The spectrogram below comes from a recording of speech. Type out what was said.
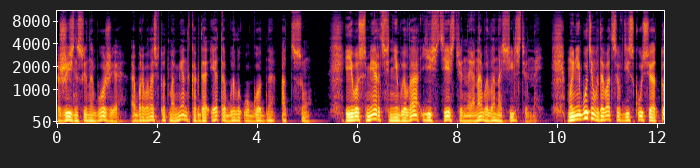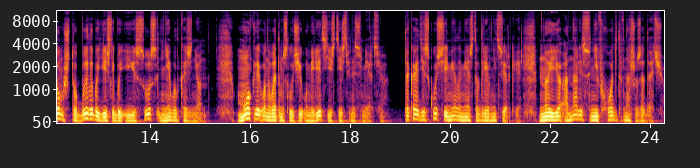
Жизнь Сына Божия оборвалась в тот момент, когда это было угодно Отцу — и его смерть не была естественной, она была насильственной. Мы не будем вдаваться в дискуссию о том, что было бы, если бы Иисус не был казнен. Мог ли он в этом случае умереть естественной смертью? Такая дискуссия имела место в Древней Церкви, но ее анализ не входит в нашу задачу.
